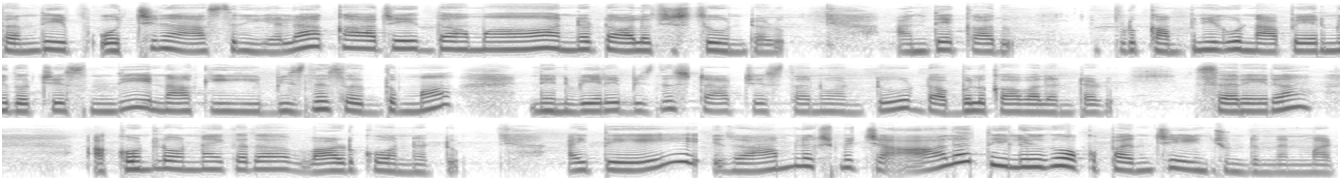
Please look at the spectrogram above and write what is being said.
సందీప్ వచ్చిన ఆస్తిని ఎలా కాజేద్దామా అన్నట్టు ఆలోచిస్తూ ఉంటాడు. అంతేకాదు ఇప్పుడు కంపెనీ కూడా నా పేరు మీద వచ్చేసింది నాకు ఈ బిజినెస్ వద్దమ్మా నేను వేరే బిజినెస్ స్టార్ట్ చేస్తాను అంటూ డబ్బులు కావాలంటాడు. సరేరా అకౌంట్లో ఉన్నాయి కదా వాడుకో అన్నట్టు. అయితే రామలక్ష్మి చాలా తెలివిగా ఒక పని చేయించుంటుందన్నమాట.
